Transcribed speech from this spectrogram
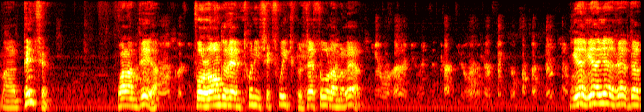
my pension while I'm there for longer than 26 weeks because that's all I'm allowed. Yeah, yeah, yeah. They, they,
